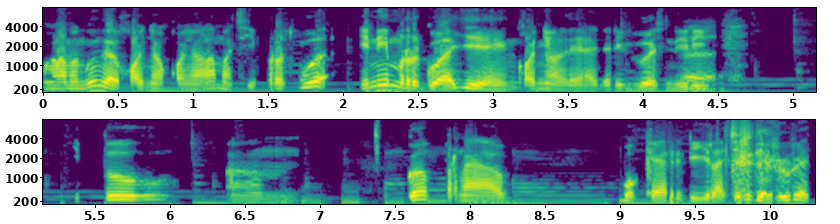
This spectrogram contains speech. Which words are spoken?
pengalaman gue nggak konyol-konyol amat sih menurut gue ini menurut gue aja yang konyol ya dari gue sendiri Ah. itu gue pernah boker di lajur darurat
